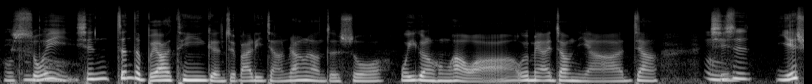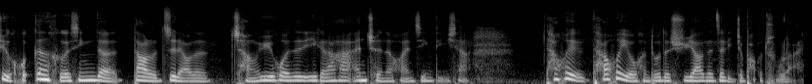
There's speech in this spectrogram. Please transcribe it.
哦、所以，先真的不要听一个人嘴巴里讲嚷嚷着说“我一个人很好啊，我又没爱找你啊”这样。其实，也许会更核心的，到了治疗的场域或者是一个让他安全的环境底下。他会，他会有很多的需要在这里就跑出来。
